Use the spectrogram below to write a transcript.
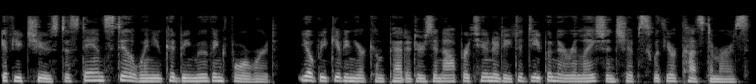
If you choose to stand still when you could be moving forward, you'll be giving your competitors an opportunity to deepen their relationships with your customers.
